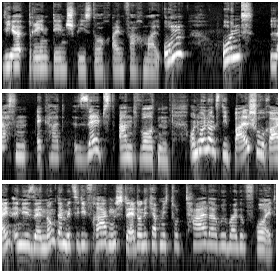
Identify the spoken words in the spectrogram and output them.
wir drehen den Spieß doch einfach mal um und lassen Eckart selbst antworten und holen uns die Ballschuh rein in die Sendung, damit sie die Fragen stellt. Und ich habe mich total darüber gefreut,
